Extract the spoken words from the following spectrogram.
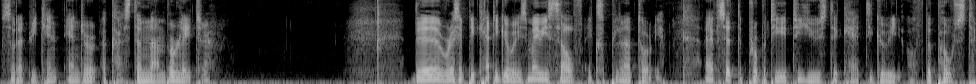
so that we can enter a custom number later. The recipe categories may be self-explanatory. I have set the property to use the category of the post.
